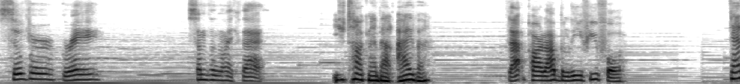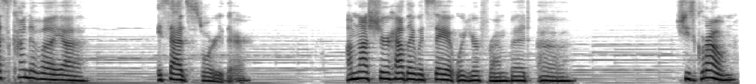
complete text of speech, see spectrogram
Silver, gray, something like that. you're talking about iva That part I believe you for. that's kind of a uh, a sad story there. I'm not sure how they would say it where you're from, but uh, she's grown,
